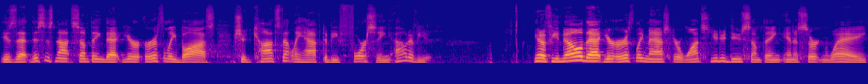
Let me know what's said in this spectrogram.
is that this is not something that your earthly boss should constantly have to be forcing out of you. You know, if you know that your earthly master wants you to do something in a certain way,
